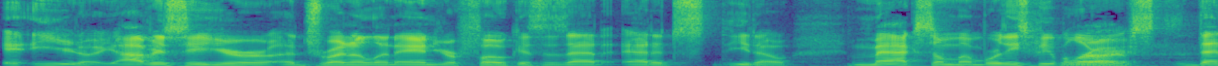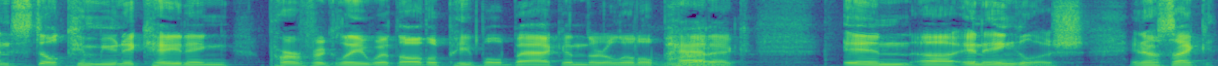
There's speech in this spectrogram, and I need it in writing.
It, you know, obviously your adrenaline and your focus is at, at its you know maximum. Where these people are Right. s- then still communicating perfectly with all the people back in their little paddock in uh, in English, and it was like,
